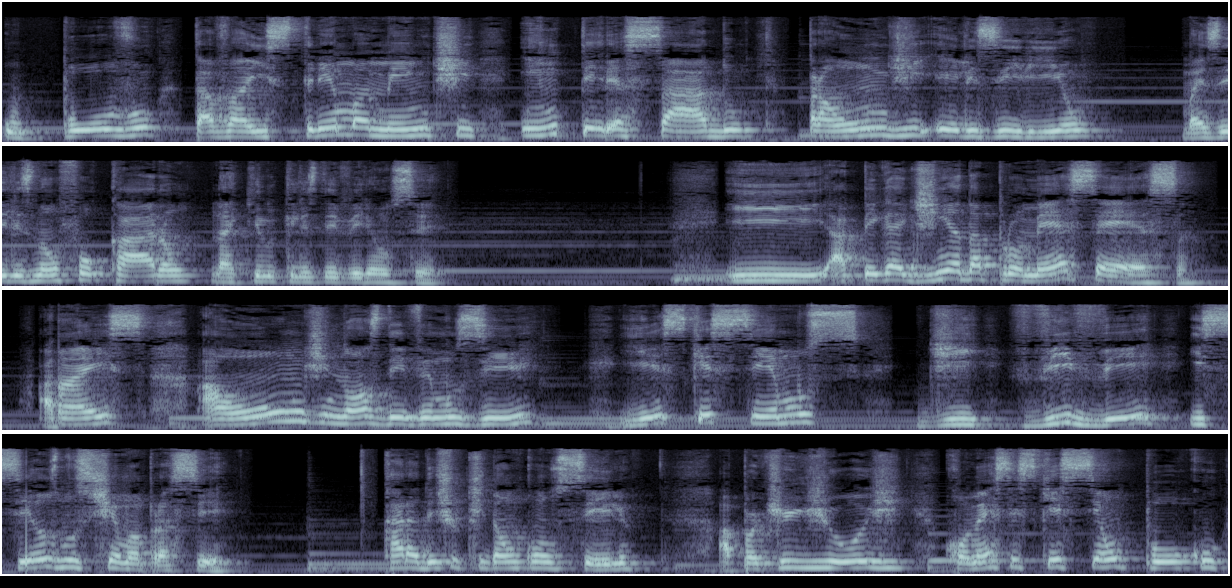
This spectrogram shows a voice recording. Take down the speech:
o povo tava extremamente interessado para onde eles iriam, mas eles não focaram naquilo que eles deveriam ser. E a pegadinha da promessa é essa. Mas aonde nós devemos ir e esquecemos de viver e Deus nos chama para ser. Cara, deixa eu te dar um conselho. A partir de hoje, comece a esquecer um pouco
